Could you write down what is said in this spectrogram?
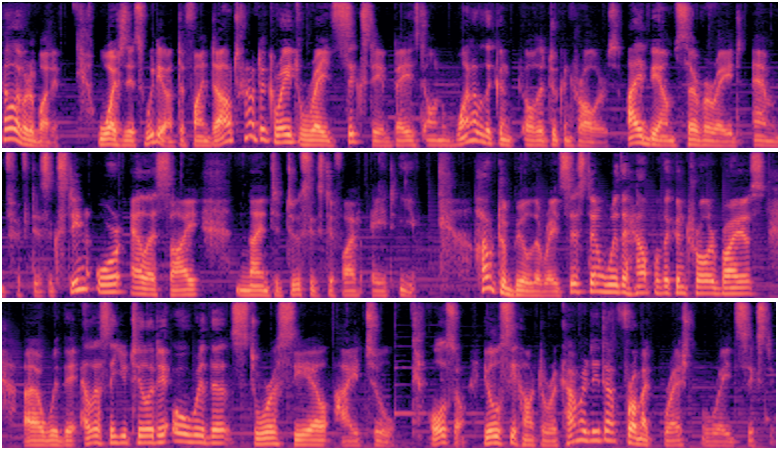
Hello everybody! Watch this video to find out how to create RAID 60 based on one of the, of the two controllers IBM ServeRAID M5016 or LSI 9265-8E. How to build a RAID system with the help of the controller BIOS, uh, with the LSI utility or with the StorCLI tool. Also, you'll see how to recover data from a crashed RAID 60.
